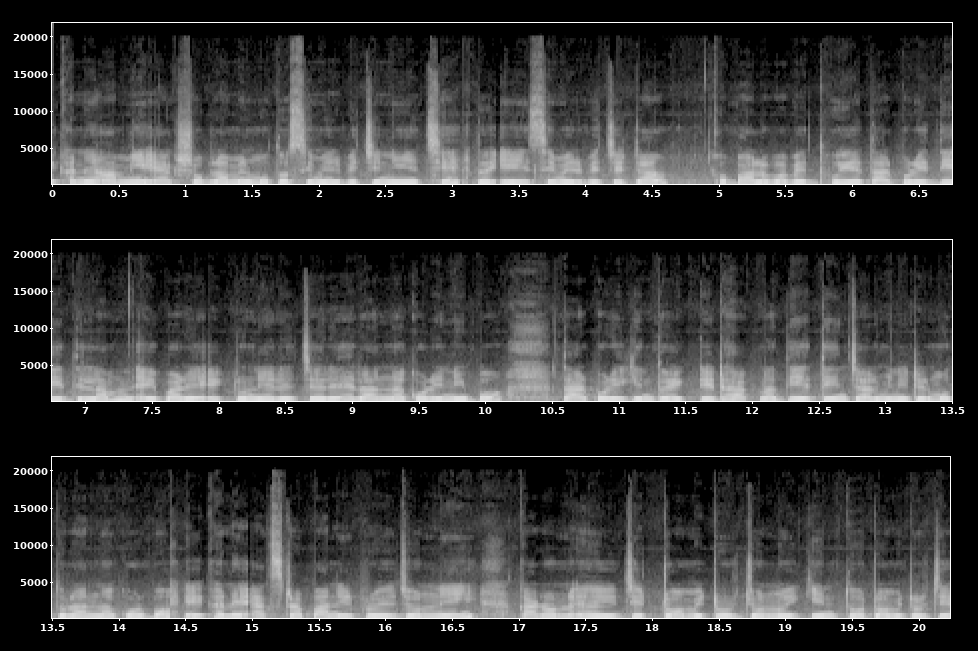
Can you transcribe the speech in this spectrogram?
এখানে আমি একশো গ্রামের মতো সিমের বিচি নিয়েছি। তো এই সিমের বিচিটা খুব ভালোভাবে ধুয়ে তারপরে দিয়ে দিলাম। এবারে একটু নেড়ে চেড়ে রান্না করে নিব। তারপরে কিন্তু একটি ঢাকনা দিয়ে তিন চার মিনিটের মতো রান্না করব। এখানে এক্সট্রা পানির প্রয়োজন নেই, কারণ এই যে টমেটোর জন্যই কিন্তু টমেটোর যে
